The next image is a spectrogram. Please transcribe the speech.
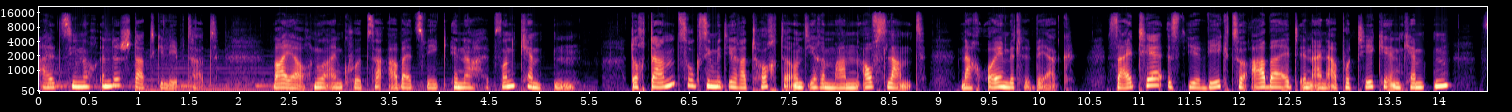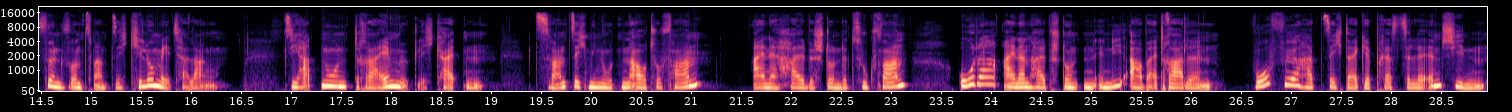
als sie noch in der Stadt gelebt hat. War ja auch nur ein kurzer Arbeitsweg innerhalb von Kempten. Doch dann zog sie mit ihrer Tochter und ihrem Mann aufs Land, nach Eumittelberg. Seither ist ihr Weg zur Arbeit in einer Apotheke in Kempten 25 Kilometer lang. Sie hat nun drei Möglichkeiten. 20 Minuten Autofahren, eine halbe Stunde Zugfahren oder eineinhalb Stunden in die Arbeit radeln. Wofür hat sich Deike Prestele entschieden?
